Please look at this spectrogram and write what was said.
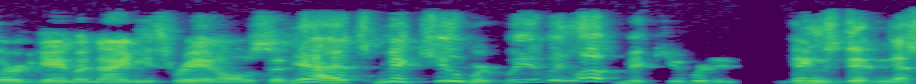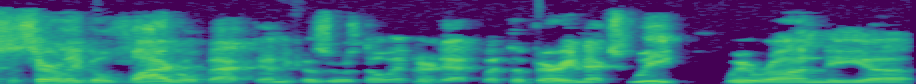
third game of 93. And all of a sudden, yeah, it's Mick Hubert. We, we love Mick Hubert. And things didn't necessarily go viral back then because there was no internet. But the very next week, we were on the, uh,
